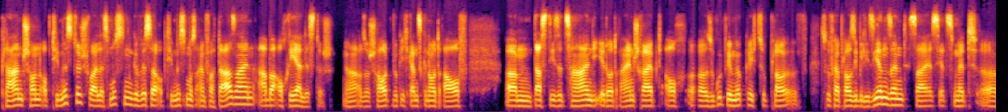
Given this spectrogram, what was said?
plant schon optimistisch, weil es muss ein gewisser Optimismus einfach da sein, aber auch realistisch. Ja, also schaut wirklich ganz genau drauf, dass diese Zahlen, die ihr dort reinschreibt, auch äh, so gut wie möglich zu, zu verplausibilisieren sind, sei es jetzt mit äh,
